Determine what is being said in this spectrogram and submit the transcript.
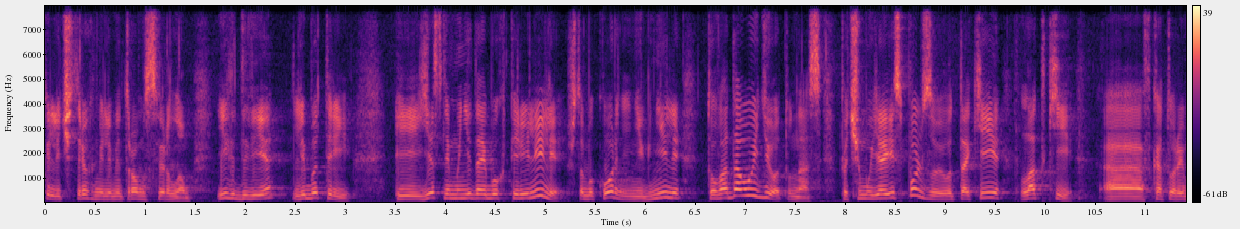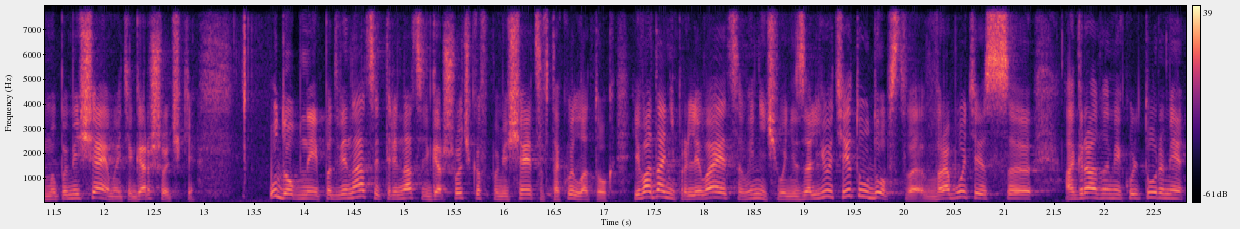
или 4 миллиметровым сверлом. Их две, либо три. И если мы, не дай бог, перелили, чтобы корни не гнили, то вода уйдет у нас. Почему я использую вот такие лотки, э, в которые мы помещаем эти горшочки. Удобные, по 12-13 горшочков помещается в такой лоток. И вода не проливается, вы ничего не зальете. Это удобство. В работе с э, аграрными культурами,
